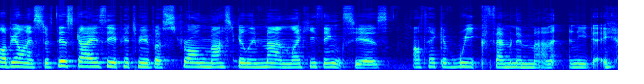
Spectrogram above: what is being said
I'll be honest, if this guy is the epitome of a strong masculine man like he thinks he is, I'll take a weak feminine man any day.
